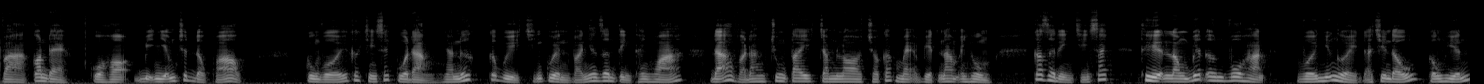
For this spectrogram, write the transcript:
và con đẻ của họ bị nhiễm chất độc hóa học. Cùng với các chính sách của Đảng, Nhà nước, cấp ủy, chính quyền và nhân dân tỉnh Thanh Hóa đã và đang chung tay chăm lo cho các mẹ Việt Nam anh hùng, các gia đình chính sách thể hiện lòng biết ơn vô hạn với những người đã chiến đấu, cống hiến,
